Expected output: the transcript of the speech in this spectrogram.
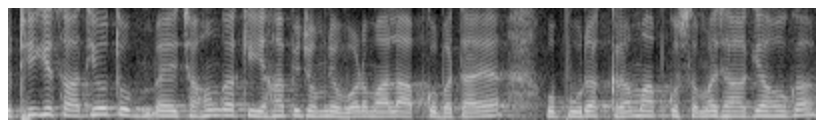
तो ठीक है साथियों तो मैं चाहूँगा कि यहाँ पे जो हमने वर्णमाला आपको बताया, वो पूरा क्रम आपको समझ आ गया होगा।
